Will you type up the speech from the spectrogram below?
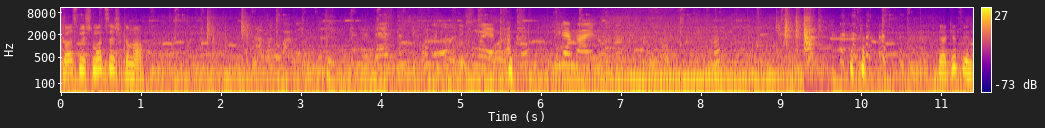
Du hast mich schmutzig gemacht. Guck mal jetzt. Wie der Meinung. Ne? Ja, gib ihn.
